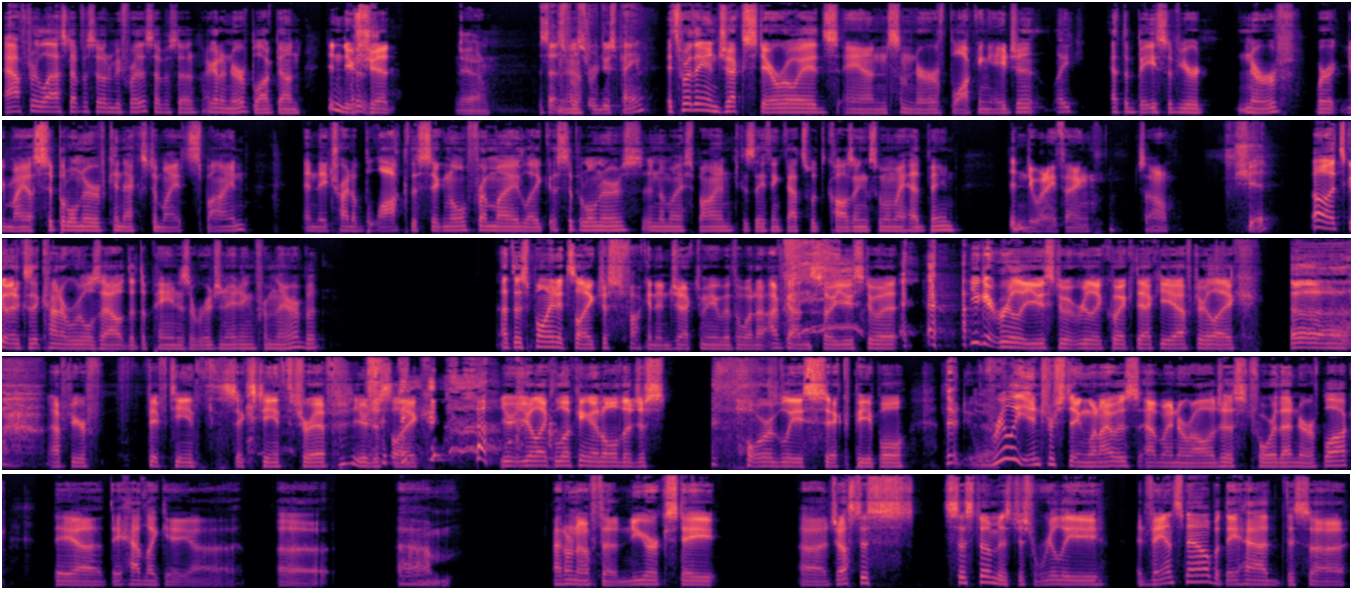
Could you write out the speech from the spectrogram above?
after last episode and before this episode. I got a nerve block done. Didn't do What is- shit. Yeah. Is that Yeah. supposed to reduce pain It's where they inject steroids and some nerve blocking agent like at the base of your nerve where your my occipital nerve connects to my spine and they try to block the signal from my like occipital nerves into my spine because they think that's what's causing some of my head pain. Didn't do anything. So, shit oh, it's good because it kind of rules out that the pain is originating from there, but at this point it's like just fucking inject me with what I, I've gotten so used to it you get really used to it really quick, Dekie, after like uh after your fifteenth, sixteenth trip. You're just like you're you're like looking at all the just horribly sick people. They're Yeah. really interesting when I was at my neurologist for that nerve block. They uh they had like a uh uh um I don't know if the New York State uh justice system is just really advanced now, but they had this uh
